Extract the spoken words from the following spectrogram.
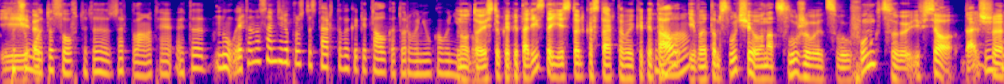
И Почему? это- Это софт, это зарплаты. Это, ну, это на самом деле просто стартовый капитал, которого ни у кого нет. Ну, то есть у капиталиста есть только стартовый капитал, Да. и в этом случае он отслуживает свою функцию, и все. Дальше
